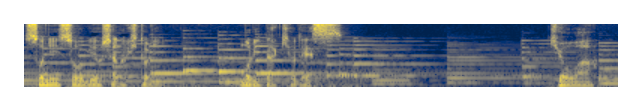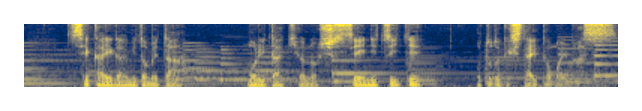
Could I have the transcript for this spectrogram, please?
ソニー創業者の一人盛田昭夫です。今日は世界が認めた盛田昭夫の出生についてお届けしたいと思います。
